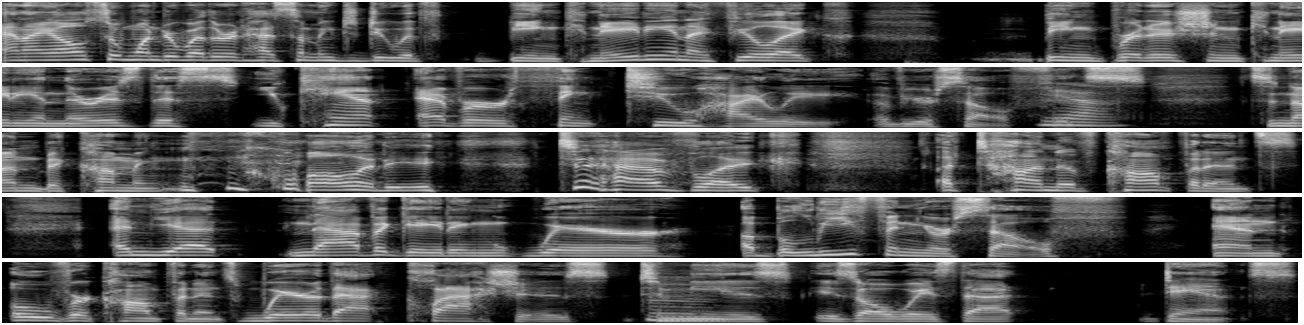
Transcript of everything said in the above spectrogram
And i also wonder whether it has something to do with being canadian. I feel like being british and canadian there is this you can't ever think too highly of yourself. Yeah. it's it's an unbecoming quality to have like a ton of confidence and yet navigating where a belief in yourself and overconfidence where that clashes to mm. me is is always that dance.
